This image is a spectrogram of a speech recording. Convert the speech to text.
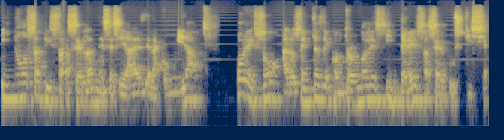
y no satisfacer las necesidades de la comunidad. Por eso a los entes de control no les interesa hacer justicia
